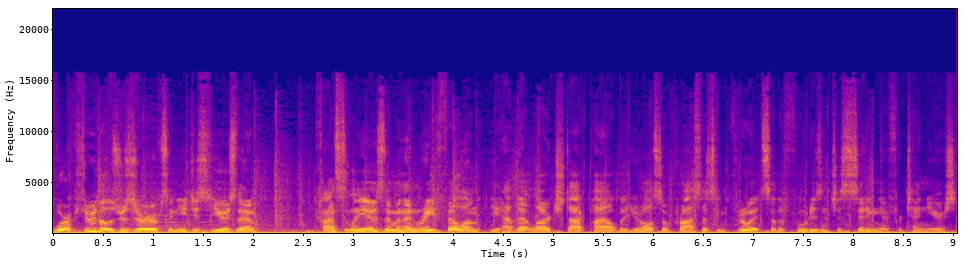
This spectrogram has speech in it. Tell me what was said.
work through those reserves and you just use them, constantly use them and then refill them, you have that large stockpile, but you're also processing through it so the food isn't just sitting there for 10 years.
